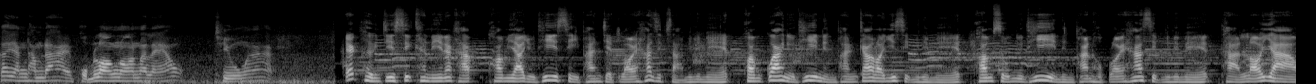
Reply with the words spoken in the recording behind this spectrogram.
ก็ยังทำได้ ผมลองนอนมาแล้วชิลมาก X ถึง G6 คันนี้นะครับ ความยาวอยู่ที่ 4,753มิลลิเมตรความกว้างอยู่ที่ 1,920มิลลิเมตรความสูงอยู่ที่ 1,650มิลลิเมตรฐานล้อยาว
